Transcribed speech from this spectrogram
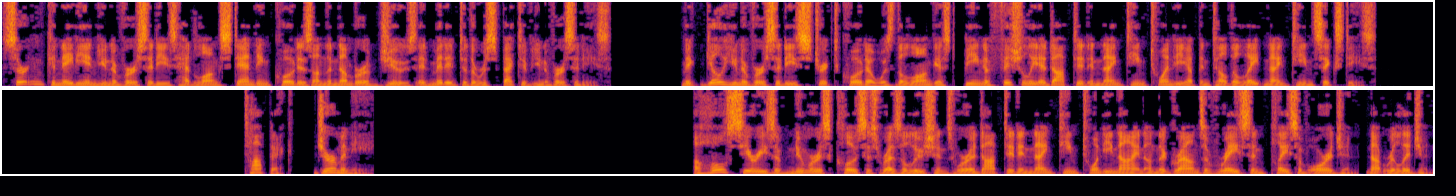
Certain Canadian universities had long-standing quotas on the number of Jews admitted to the respective universities. McGill University's strict quota was the longest, being officially adopted in 1920 up until the late 1960s. Germany A whole series of numerus clausus resolutions were adopted in 1929 on the grounds of race and place of origin, not religion.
